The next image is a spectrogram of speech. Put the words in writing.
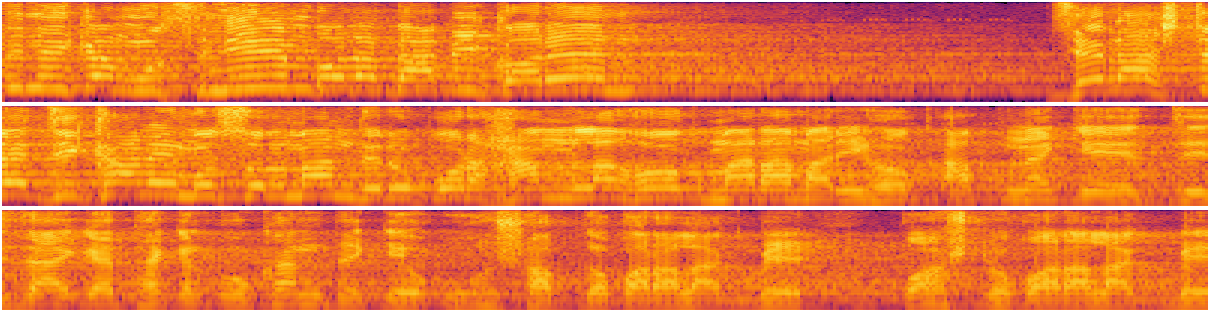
তিনি একে মুসলিম বলে দাবি করেন যে রাষ্ট্রে যেখানে মুসলমানদের উপর হামলা হোক, মারামারি হোক, আপনাকে যে জায়গায় থাকেন ওখান থেকে ও শব্দ করা লাগবে, কষ্ট করা লাগবে।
